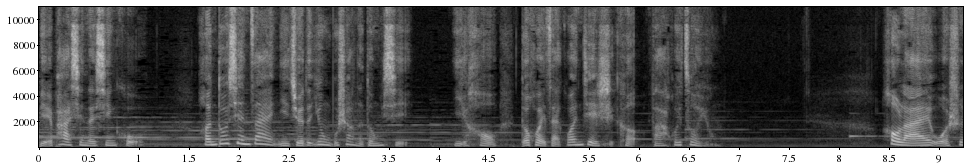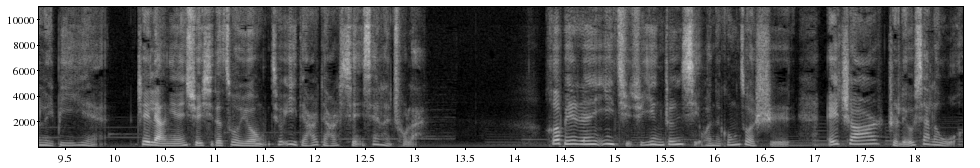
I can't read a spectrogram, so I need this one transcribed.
别怕现在辛苦。很多现在你觉得用不上的东西，以后都会在关键时刻发挥作用。”后来我顺利毕业。这两年学习的作用就一点点显现了出来。和别人一起去应征喜欢的工作时，HR 只留下了我，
